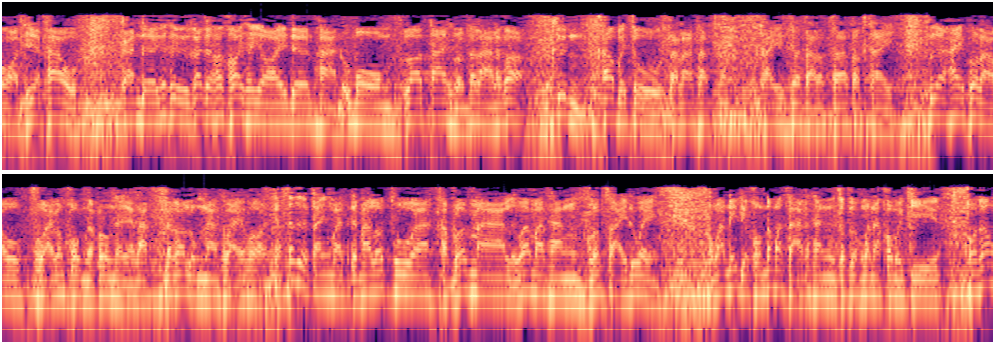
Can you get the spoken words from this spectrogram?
ก่อนที่จะเข้า การเดินก็คือก็จะค่อยๆทยอยเดินผ่านอุโมงค์ลอดใต้ถนนพระรามแล้วก็ขึ้นเข้าไปสู่ศาลาไทยศาลาศาลาตักไทย เพื่อให้พวกเราถวายบังคมกับพระบรมฉายาลักษณ์แล้วก็ลงนามถวายพระพรครับถ้าเกิดต่างจังหวัดจะมารถทัวร์ขับรถมาหรือว่ามาทางรถไฟด้วยผมว่านี้เดี๋ยวคงต้องประสานกับทางกระทรวงคมนาคมอีกทีคงต้อง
